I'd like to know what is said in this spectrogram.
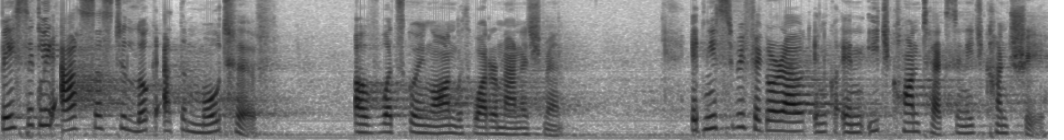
basically asks us to look at the motive of what's going on with water management. It needs to be figured out in, in each context, in each country.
